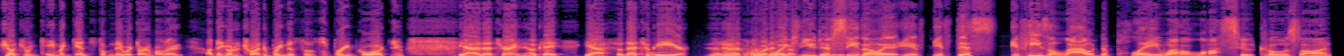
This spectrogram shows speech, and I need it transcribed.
judgment came against them, they were talking about are they going to try to bring this to the Supreme Court? You know? Yeah, that's right. Okay, yeah, so that took a year. That's what Boy, can you just see though if if this if he's allowed to play while a lawsuit goes on,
